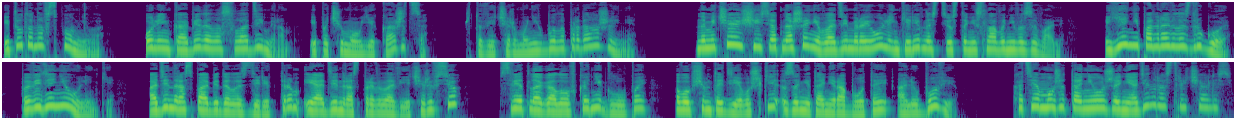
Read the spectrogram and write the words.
И тут она вспомнила. Оленька обедала с Владимиром, и почему ей кажется, что вечером у них было продолжение. Намечающиеся отношения Владимира и Оленьки ревностью Станислава не вызывали. Ей не понравилось другое — поведение Оленьки. Один раз пообедала с директором и один раз провела вечер, и все. Светлая головка, не глупой, а, в общем-то, девушки занята не работой, а любовью. Хотя, может, они уже не один раз встречались.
